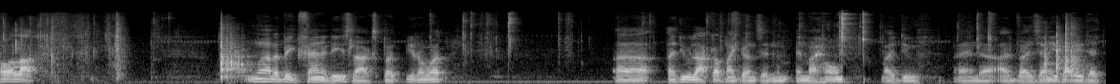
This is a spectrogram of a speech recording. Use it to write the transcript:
all lock I'm not a big fan of these locks, but you know what? Uh, I do lock up my guns in in my home. I do, and uh, I advise anybody that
